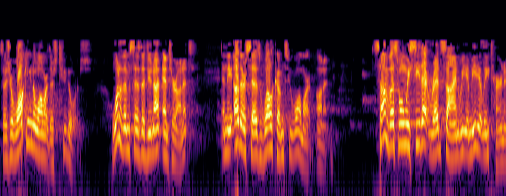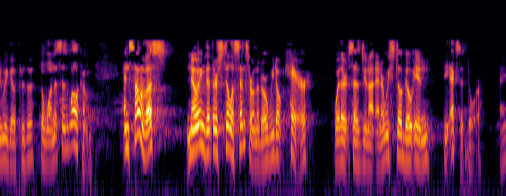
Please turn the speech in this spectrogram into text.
So as you're walking into Walmart, there's two doors. One of them says a do not enter on it, and the other says welcome to Walmart on it. Some of us, when we see that red sign, we immediately turn and we go through the, the one that says welcome. And some of us, knowing that there's still a sensor on the door, we don't care whether it says do not enter. We still go in the exit door. Okay?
